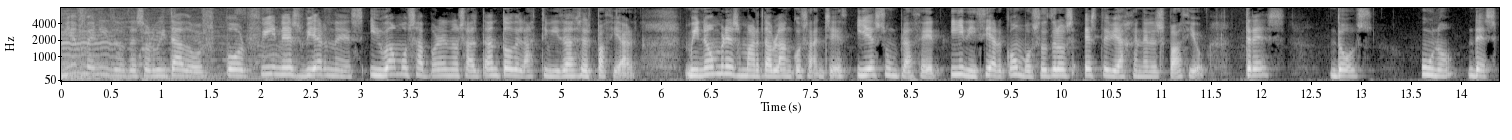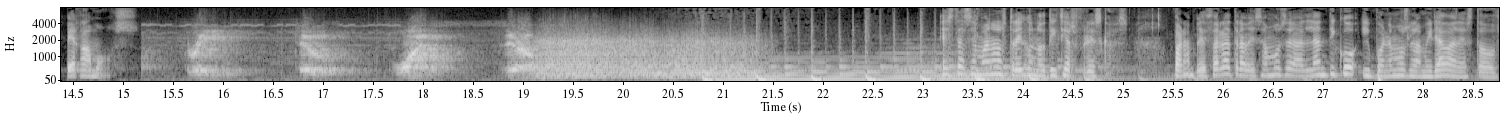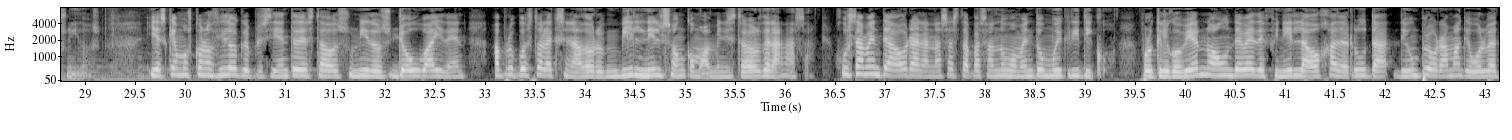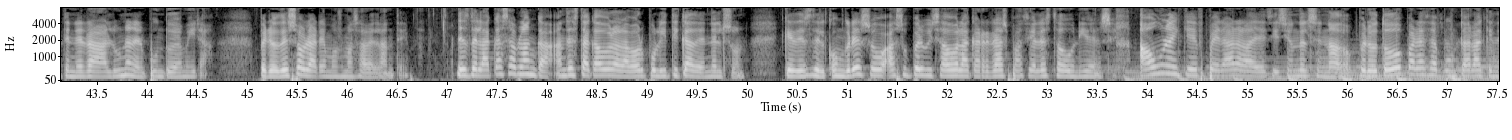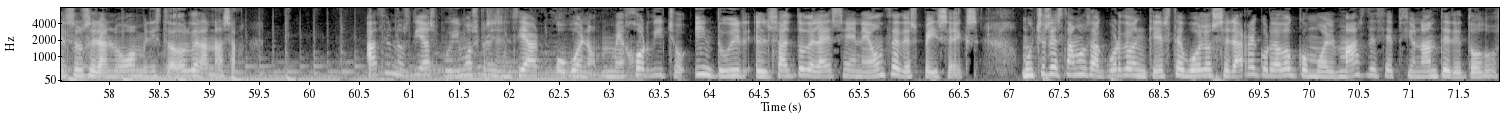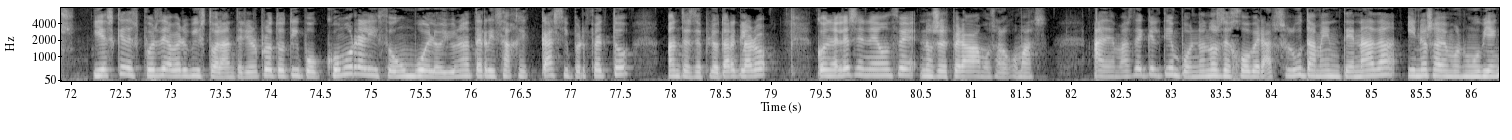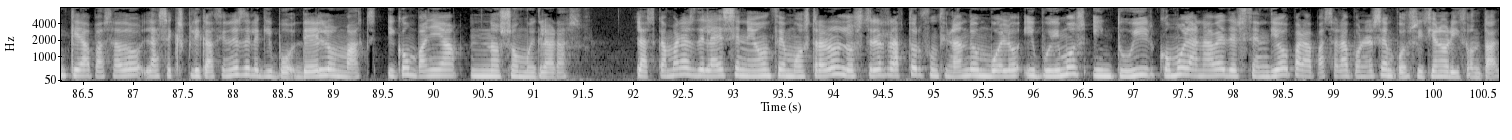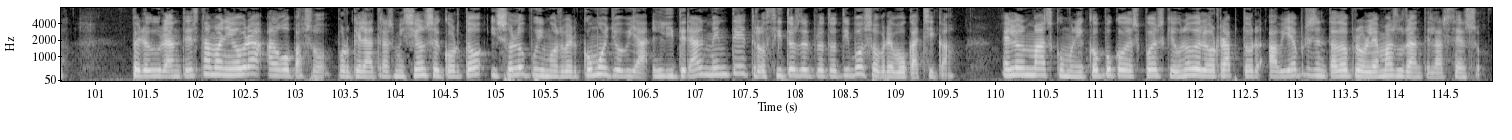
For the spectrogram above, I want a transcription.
Bienvenidos desorbitados, por fin es viernes y vamos a ponernos al tanto de la actividad espacial. Mi nombre es Marta Blanco Sánchez y es un placer iniciar con vosotros este viaje en el espacio. 3, 2, 1, despegamos. 3, 2, 1, 0. Esta semana os traigo noticias frescas. Para empezar, atravesamos el Atlántico y ponemos la mirada en Estados Unidos. Y es que hemos conocido que el presidente de Estados Unidos, Joe Biden, ha propuesto al ex senador Bill Nilsson como administrador de la NASA. Justamente ahora la NASA está pasando un momento muy crítico, porque el gobierno aún debe definir la hoja de ruta de un programa que vuelve a tener a la Luna en el punto de mira. Pero de eso hablaremos más adelante. Desde la Casa Blanca han destacado la labor política de Nelson, que desde el Congreso ha supervisado la carrera espacial estadounidense. Aún hay que esperar a la decisión del Senado, pero todo parece apuntar a que Nelson será el nuevo administrador de la NASA. Hace unos días pudimos presenciar, o bueno, mejor dicho, intuir el salto de la SN-11 de SpaceX. Muchos estamos de acuerdo en que este vuelo será recordado como el más decepcionante de todos. Y es que después de haber visto al anterior prototipo cómo realizó un vuelo y un aterrizaje casi perfecto, antes de explotar, claro, con el SN-11 nos esperábamos algo más. Además de que el tiempo no nos dejó ver absolutamente nada y no sabemos muy bien qué ha pasado, las explicaciones del equipo de Elon Musk y compañía no son muy claras. Las cámaras de la SN11 mostraron los tres Raptor funcionando en vuelo y pudimos intuir cómo la nave descendió para pasar a ponerse en posición horizontal. Pero durante esta maniobra algo pasó, porque la transmisión se cortó y solo pudimos ver cómo llovía literalmente trocitos del prototipo sobre Boca Chica. Elon Musk comunicó poco después que uno de los Raptor había presentado problemas durante el ascenso.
